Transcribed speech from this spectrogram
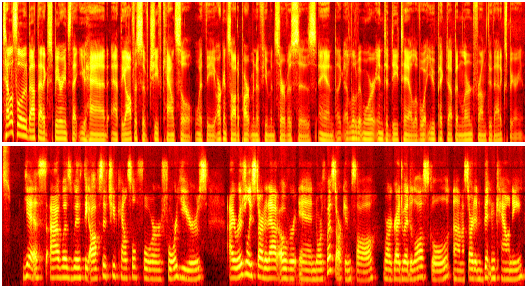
Tell us a little bit about that experience that you had at the Office of Chief Counsel with the Arkansas Department of Human Services and a little bit more into detail of what you picked up and learned from through that experience. Yes, I was with the Office of Chief Counsel for four years. I originally started out over in Northwest Arkansas, where I graduated law school. Um, I started in Benton County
